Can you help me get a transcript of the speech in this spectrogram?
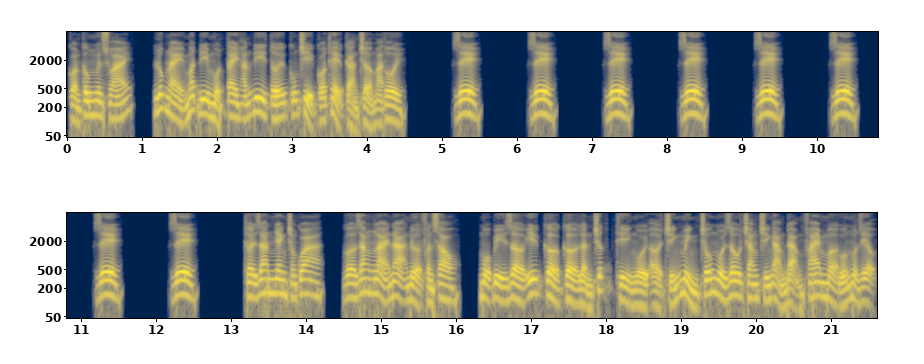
còn công nguyên soái lúc này mất đi một tay hắn đi tới cũng chỉ có thể cản trở mà thôi. Dê, dê, dê, dê, dê, dê, dê, dê. Thời gian nhanh chóng qua, gờ răng lại nạ nửa phần sau, mộ bị giờ y cờ cờ lần trước thì ngồi ở chính mình chỗ ngồi dâu trắng chính ảm đạm phai mở uống một rượu.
